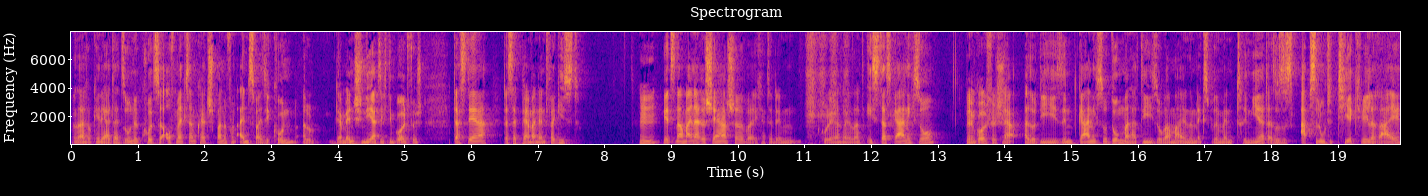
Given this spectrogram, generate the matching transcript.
man sagt, okay, der hat halt so eine kurze Aufmerksamkeitsspanne von ein, zwei Sekunden, also der Mensch nähert sich dem Goldfisch, dass der das halt permanent vergisst. Jetzt nach meiner Recherche, weil ich hatte dem Kollegen gesagt, ist das gar nicht so. Mit dem Goldfisch. Ja, also die sind gar nicht so dumm. Man hat die sogar mal in einem Experiment trainiert. Also es ist absolute Tierquälerei,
